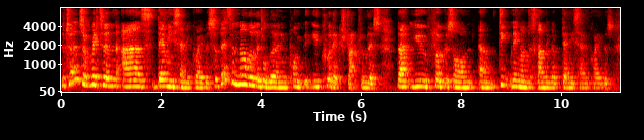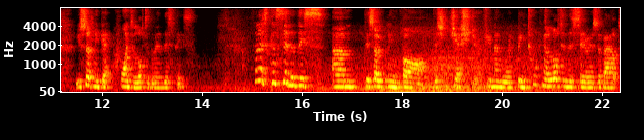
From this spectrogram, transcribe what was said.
The turns are written as demi-semiquavers, so there's another little learning point that you could extract from this, that you focus on um, deepening understanding of demi-semiquavers. You certainly get quite a lot of them in this piece. So let's consider this um, this opening bar, this gesture. If you remember, we've been talking a lot in this series about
